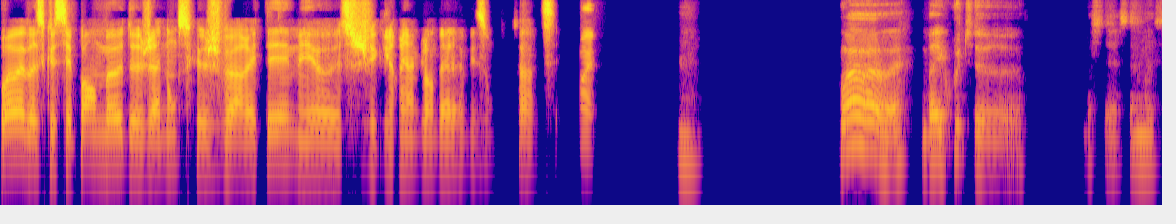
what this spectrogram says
Ouais, ouais, parce que c'est pas en mode euh, j'annonce que je veux arrêter, mais euh, je vais rien glander à la maison. tout Ça, c'est- Ouais, ouais, ouais. Bah écoute, euh, c'est ça me- ce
